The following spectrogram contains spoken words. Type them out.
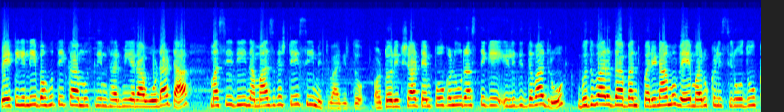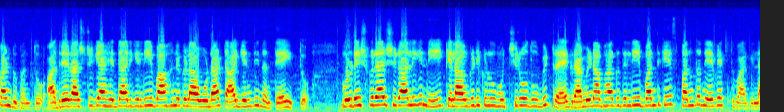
ಪೇಟೆಯಲ್ಲಿ ಬಹುತೇಕ ಮುಸ್ಲಿಂ ಧರ್ಮೀಯರ ಓಡಾಟ ಮಸೀದಿ ನಮಾಜ್ಗಷ್ಟೇ ಸೀಮಿತವಾಗಿತ್ತು. ಆಟೋ ರಿಕ್ಷಾ ಟೆಂಪೋಗಳು ರಸ್ತೆಗೆ ಇಳಿದಿದ್ದವಾದರೂ ಬುಧವಾರದ ಬಂದ್ ಪರಿಣಾಮವೇ ಮರುಕಳಿಸಿರುವುದು ಕಂಡುಬಂತು. ಆದರೆ ರಾಷ್ಟ್ರೀಯ ಹೆದ್ದಾರಿಯಲ್ಲಿ ವಾಹನಗಳ ಓಡಾಟ ಎಂದಿನಂತೆ ಇತ್ತು. ಮುರುಡೇಶ್ವರ ಶಿರಾಲಿಯಲ್ಲಿ ಕೆಲ ಅಂಗಡಿಗಳು ಮುಚ್ಚಿರೋದು ಬಿಟ್ರೆ ಗ್ರಾಮೀಣ ಭಾಗದಲ್ಲಿ ಬಂದ್ಗೆ ಸ್ಪಂದನೆ ವ್ಯಕ್ತವಾಗಿಲ್ಲ.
